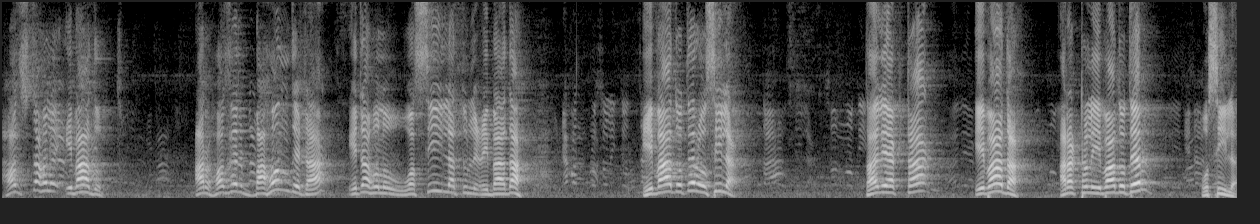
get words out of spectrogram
হজটা হলো ইবাদত। আর হজের বাহন যেটা, এটা হলো ওয়াসিলাতুল ইবাদা ইবাদতের ওসিলা। তাহলে একটা ইবাদা আর একটা হলো ইবাদতের ওসিলা।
